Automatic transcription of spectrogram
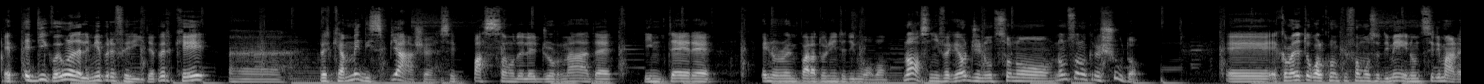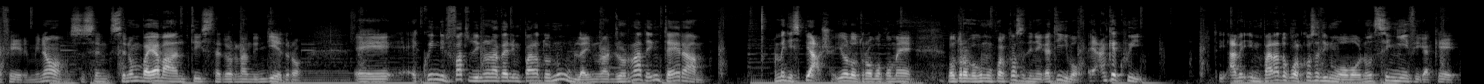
E, e dico, è una delle mie preferite perché... Eh, perché a me dispiace se passano delle giornate intere e non ho imparato niente di nuovo. No, significa che oggi non sono, non sono cresciuto. E, e, come ha detto qualcuno più famoso di me, non si rimane fermi, no? Se, se non vai avanti, stai tornando indietro. E, e, quindi il fatto di non aver imparato nulla in una giornata intera a me dispiace. Io lo trovo come, lo trovo come qualcosa di negativo. E anche qui, aver imparato qualcosa di nuovo non significa che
